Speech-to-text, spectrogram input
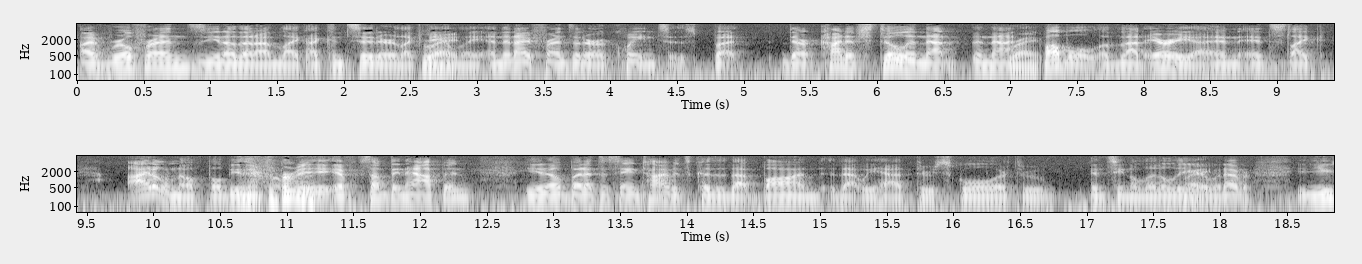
I have real friends, you know, that I'm like I consider like Right. family. And then I have friends that are acquaintances, but they're kind of still in that in that Right. bubble of that area and it's like I don't know if they'll be there for me if something happened, you know, but at the same time it's because of that bond that we had through school or through Encino Little League or whatever. You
